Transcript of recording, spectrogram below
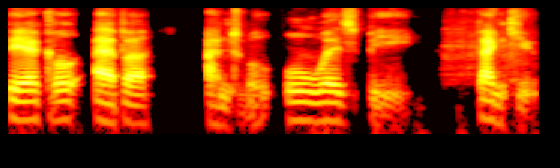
vehicle ever and will always be. Thank you.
